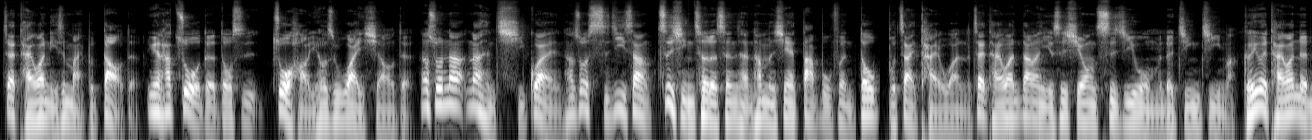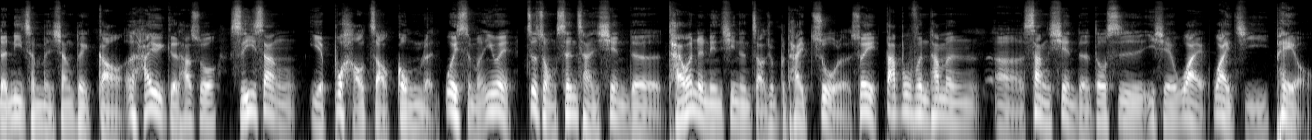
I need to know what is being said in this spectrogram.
在台湾你是买不到的，因为他做的都是做好以后是外销的。他说那那很奇怪，他说实际上自行车的生产，他们现在大部分都不在台湾了。在台湾当然也是希望刺激我们的经济嘛，可因为台湾的人力成本相对高，而还有一个他说实际上也不好找工人。为什么？因为这种生产线的台湾的年轻人早就不太做了，所以大部分他们呃上线的都是一些外外籍配偶。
